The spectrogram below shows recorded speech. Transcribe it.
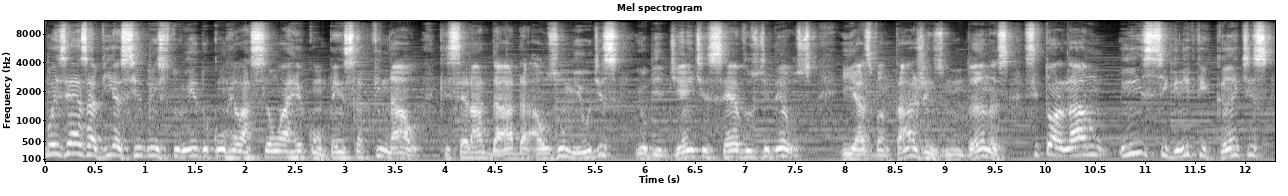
Moisés havia sido instruído com relação à recompensa final que será dada aos humildes e obedientes servos de Deus, e as vantagens mundanas se tornaram insignificantes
